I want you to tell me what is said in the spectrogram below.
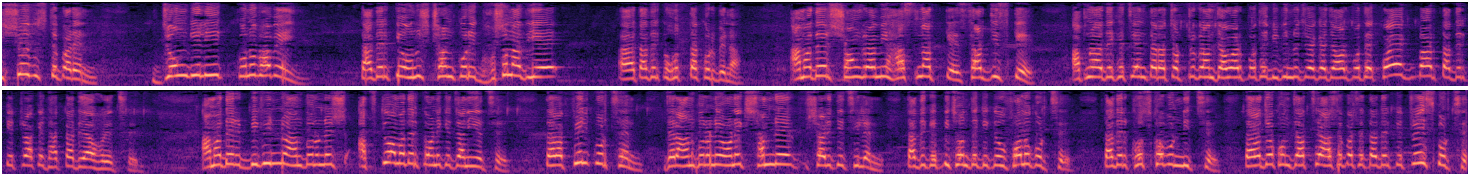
নিশ্চয়ই বুঝতে পারেন, জঙ্গি লীগ কোনোভাবেই তাদেরকে অনুষ্ঠান করে ঘোষণা দিয়ে তাদেরকে হত্যা করবে না। আমাদের সংগ্রামী হাসনাতকে, সার্জিসকে, আপনারা দেখেছেন তারা চট্টগ্রাম যাওয়ার পথে, বিভিন্ন জায়গায় যাওয়ার পথে কয়েকবার তাদেরকে ট্রাকে ধাক্কা দেওয়া হয়েছে। আমাদের বিভিন্ন আন্দোলনের, আজকেও আমাদেরকে অনেকে জানিয়েছে তারা ফিল করছেন যারা আন্দোলনে অনেক সামনের সারিতে ছিলেন, তাদেরকে পিছন থেকে কেউ ফলো করছে, তাদের খোঁজ খবর নিচ্ছে, তারা যখন যাচ্ছে আশেপাশে তাদেরকে ট্রেস করছে,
